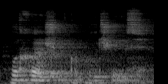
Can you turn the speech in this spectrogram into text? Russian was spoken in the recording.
Плохая шутка получилась.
